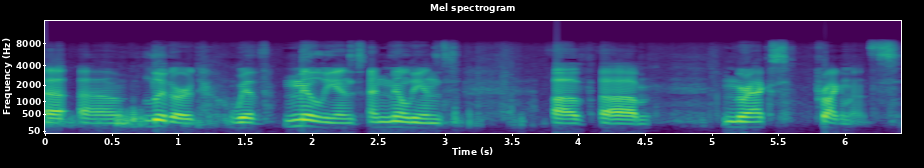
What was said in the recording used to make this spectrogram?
uh, um, littered with millions and millions of um, fragments.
